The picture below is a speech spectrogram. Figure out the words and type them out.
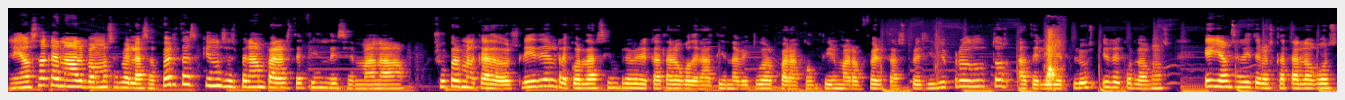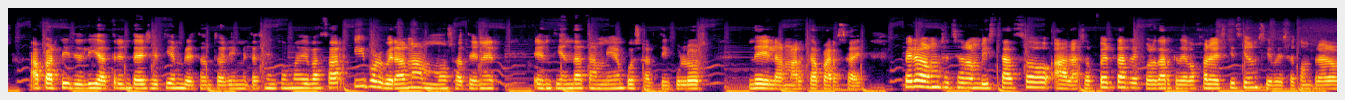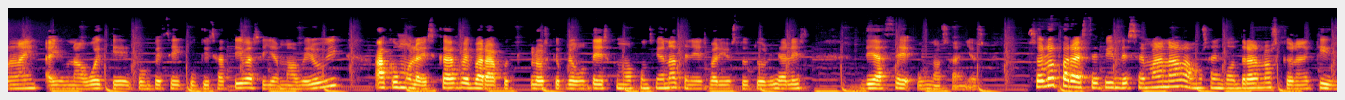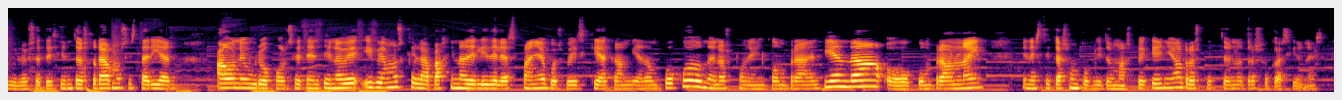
Bienvenidos al canal, vamos a ver las ofertas que nos esperan para este fin de semana. Supermercados Lidl, recordad siempre ver el catálogo de la tienda habitual para confirmar ofertas, precios y productos. Haz Lidl Plus y recordamos que ya han salido los catálogos a partir del día 30 de septiembre, tanto de alimentación como de bazar, y volverán a, vamos a tener en tienda también pues artículos de la marca Parsai. Pero vamos a echar un vistazo a las ofertas. Recordar que debajo de la descripción, si vais a comprar online, hay una web que con PC y cookies activas, se llama Verubi. Acumuláis cashback para los que preguntéis cómo funciona. Tenéis varios tutoriales de hace unos años. Solo para este fin de semana vamos a encontrarnos con el kiwi. Los 700 gramos estarían a 1,79€ y vemos que la página de Lidl España pues veis que ha cambiado un poco donde nos ponen compra en tienda o compra online, en este caso un poquito más pequeño respecto en otras ocasiones.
